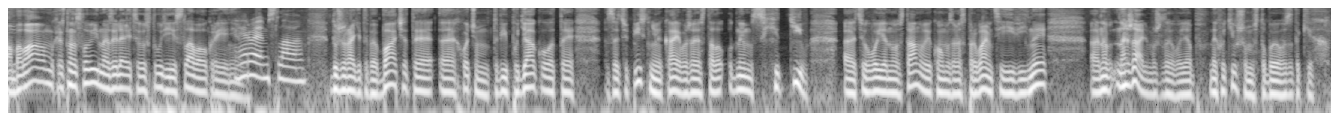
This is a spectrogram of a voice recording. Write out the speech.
Пам-бам! Христина Словійна з'являється у студії. Слава Україні! Героям слава! Дуже раді тебе бачити. Е, Хочемо тобі подякувати за цю пісню, яка я вважаю стала одним з хітів е, цього воєнного стану, в якому ми зараз перебуваємо цієї війни. Е, На, на жаль, можливо, я б не хотів, щоб ми з тобою за таких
